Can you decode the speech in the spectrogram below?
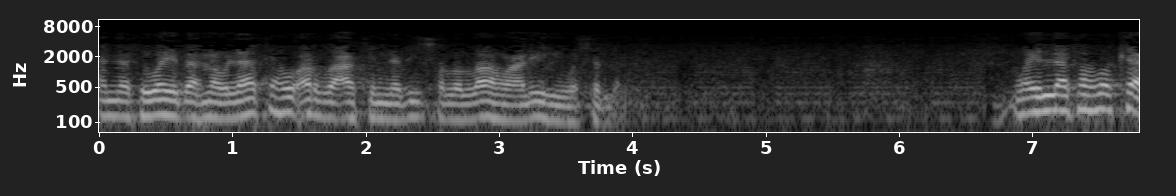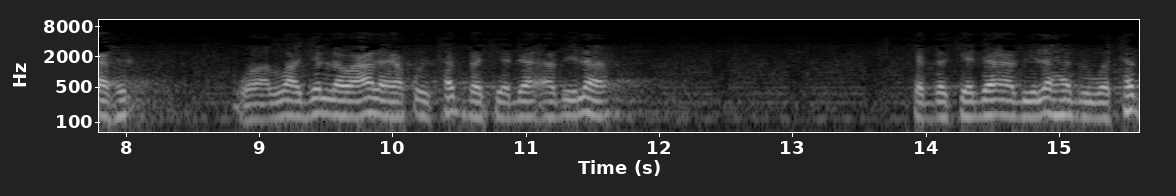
أن ثويبة مولاته أرضعت النبي صلى الله عليه وسلم. وإلا فهو كافر والله جل وعلا يقول تبت يدا أبي لهب تبت يدا أبي لهب وتب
